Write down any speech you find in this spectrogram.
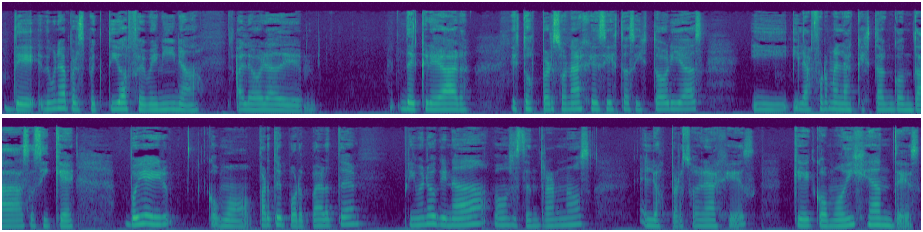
de, de una perspectiva femenina a la hora de, de crear estos personajes y estas historias y, y la forma en la que están contadas. Así que voy a ir como parte por parte. Primero que nada, vamos a centrarnos en los personajes que, como dije antes,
